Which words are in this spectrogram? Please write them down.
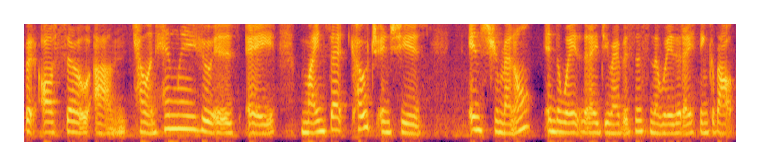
but also um, Helen Henley, who is a mindset coach, and she is instrumental in the way that I do my business and the way that I think about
